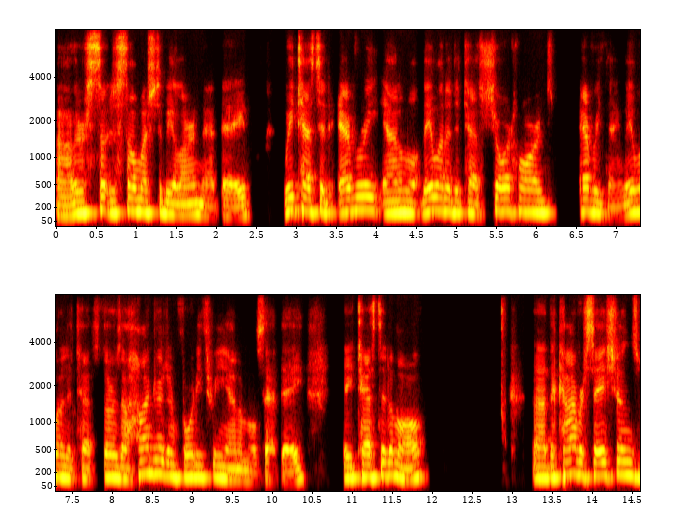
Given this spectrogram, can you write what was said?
Uh, there's so, just so much to be learned that day we tested every animal. They wanted to test shorthorns, everything. They wanted to test. There was 143 animals that day. They tested them all. Uh, the conversations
